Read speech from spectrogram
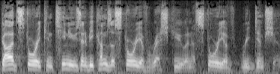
God's story continues and it becomes a story of rescue and a story of redemption.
